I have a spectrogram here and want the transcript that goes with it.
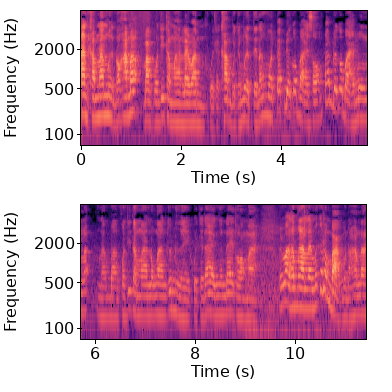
ั่นคำนั้นมืดเนาะครับแล้วบางคนที่ทำงานรายวันกว่าจะค่ำกว่าจะมืดแต่นักมวยแป๊บเดียวก็บ่ายสองแป๊บเดียวก็บ่ายโมงละนะบางคนที่ทำงานโรงงานก็เหนื่อยกว่าจะได้เงินได้ทองมา ไม่ว่าทำงานอะไรมันก็ลำบากหมดนะครับนะ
